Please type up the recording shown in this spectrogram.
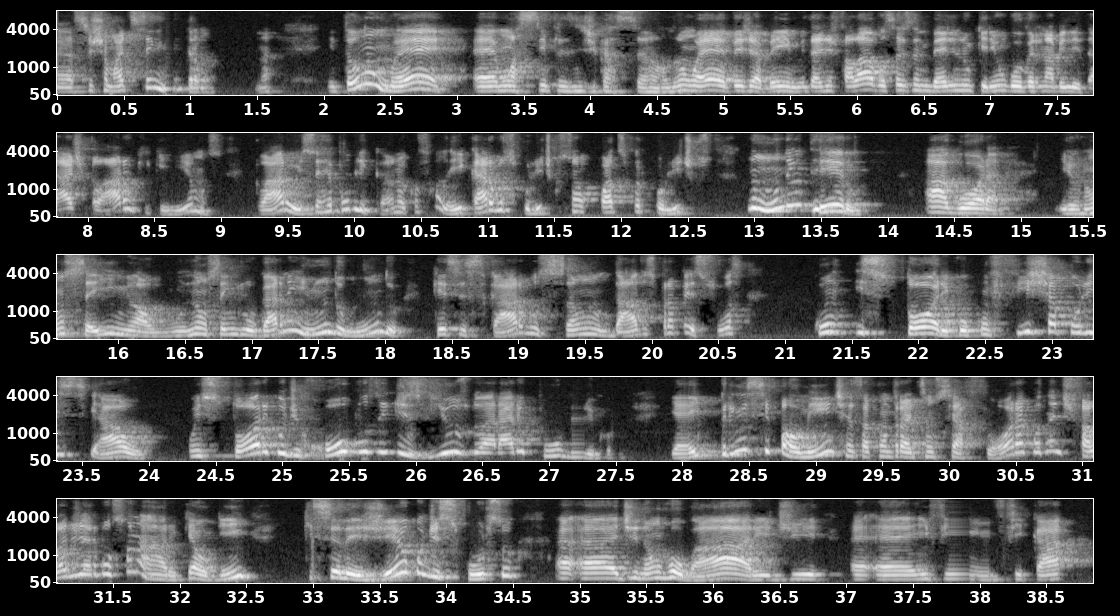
a se chamar de Centrão. Né? Então não é, é, uma simples indicação, não é, veja bem, muita gente fala, ah, vocês do MBL não queriam governabilidade, claro que queríamos, claro, isso é republicano, é o que eu falei, cargos políticos são ocupados por políticos no mundo inteiro. Agora, eu não sei em algum, não sei em lugar nenhum do mundo que esses cargos são dados para pessoas com histórico, com ficha policial, com histórico de roubos e desvios do erário público. E aí, principalmente, essa contradição se aflora quando a gente fala de Jair Bolsonaro, que é alguém que se elegeu com o discurso uh, uh, de não roubar e de, uh, enfim, ficar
